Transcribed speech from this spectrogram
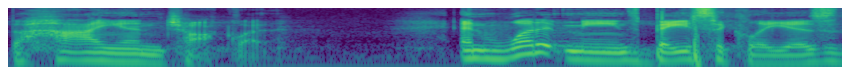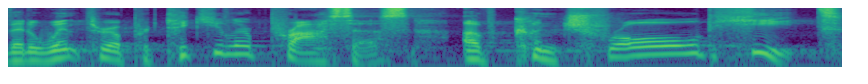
The high end chocolate. And what it means basically is that it went through a particular process of controlled heat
